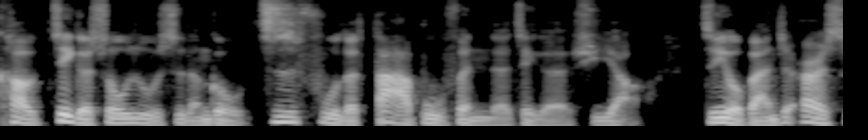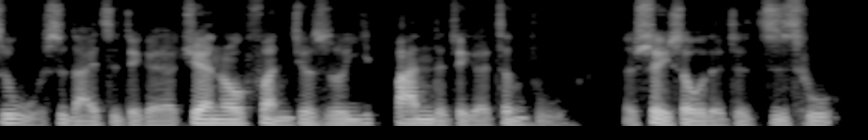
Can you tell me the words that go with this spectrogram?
靠这个收入是能够支付了大部分的这个需要，只有百分之二十五是来自这个 general fund，就是说一般的这个政府税收的这支出。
